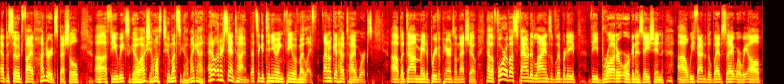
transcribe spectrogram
episode 500 special uh, a few weeks ago. Actually, almost two months ago. My God, I don't understand time. That's a continuing theme of my life. I don't get how time works uh, but Dom made a brief appearance on that show. Now, the four of us founded Lions of Liberty, the broader organization. Uh, we founded the website where we all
